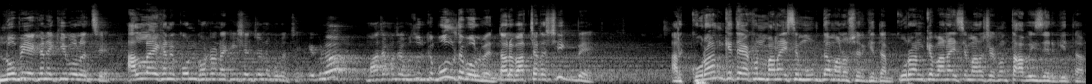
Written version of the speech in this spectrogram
নবী এখানে কি বলেছে? আল্লাহ এখানে কোন ঘটনা কিসের জন্য বলেছে? এগুলো মাঝে মাঝে হুজুরকে বলতে বলবেন, তাহলে বাচ্চাটা শিখবে। আর কোরআনকে তো এখন বানাইছে মুর্দা মানুষের কিতাব, কোরআনকে বানাইছে মানুষ এখন তাবিজের কিতাব।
